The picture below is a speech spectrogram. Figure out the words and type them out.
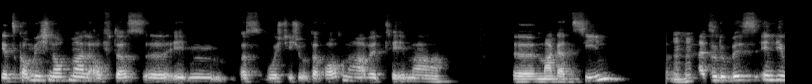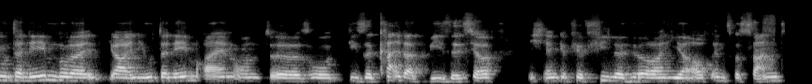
Jetzt komme ich nochmal auf das äh, eben, was, wo ich dich unterbrochen habe, Thema äh, Magazin. Mhm. Also du bist in die Unternehmen oder ja in die Unternehmen rein und äh, so diese Kaltakquise ist ja, ich denke, für viele Hörer hier auch interessant,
